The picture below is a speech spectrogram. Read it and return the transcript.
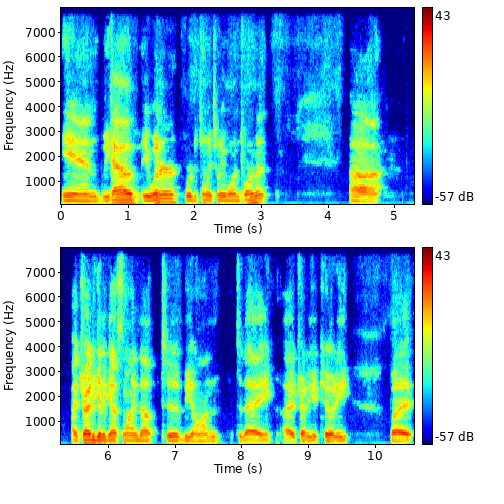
and we have a winner for the 2021 tournament. Uh, I tried to get a guest lined up to be on today. I tried to get Cody, but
